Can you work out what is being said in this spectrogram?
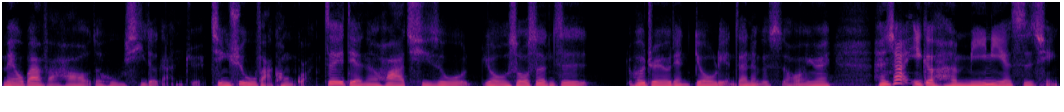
没有办法好好的呼吸的感觉，情绪无法控管。这一点的话，其实我有时候甚至会觉得有点丢脸，在那个时候，因为很像一个很迷你的事情，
